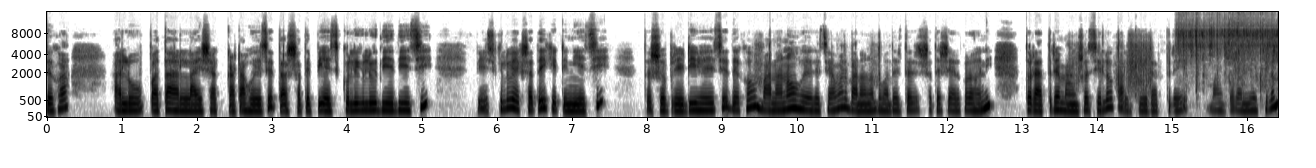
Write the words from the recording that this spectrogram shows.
দেখো, আলু পাতা আর লাই শাক কাটা হয়েছে, তার সাথে পেঁয়াজ কলিগুলো দিয়ে দিয়েছি। পেঁয়াজগুলো একসাথেই কেটে নিয়েছি। তো সব রেডি হয়েছে। দেখো বানানো হয়ে গেছে আমার। বানানো তোমাদের সাথে শেয়ার করা হয়নি। তো রাত্রে মাংস ছিল, কালকে রাত্রে মাংস বানিয়েছিলাম।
